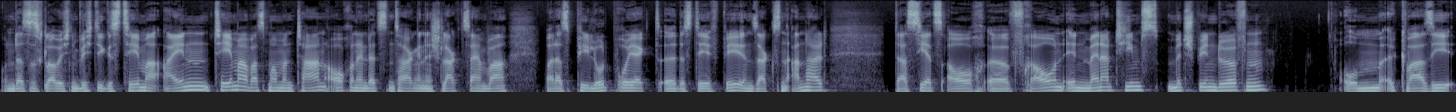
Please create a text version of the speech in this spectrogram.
Und das ist, glaube ich, ein wichtiges Thema. Ein Thema, was momentan auch in den letzten Tagen in den Schlagzeilen war, war das Pilotprojekt äh, des DFB in Sachsen-Anhalt, dass jetzt auch äh, Frauen in Männerteams mitspielen dürfen um quasi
